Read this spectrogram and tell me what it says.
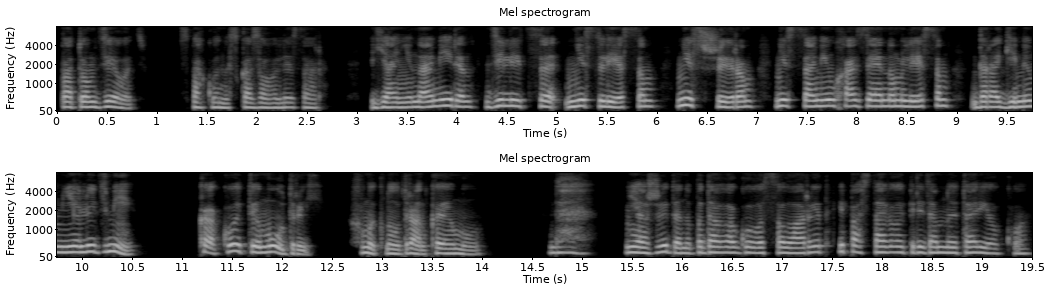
потом делать», – спокойно сказал Лизар. «Я не намерен делиться ни с лесом, ни с Широм, ни с самим хозяином лесом, дорогими мне людьми». «Какой ты мудрый!» – хмыкнул Дранка ему. «Да», – неожиданно подала голос Ларет и поставила передо мной тарелку.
